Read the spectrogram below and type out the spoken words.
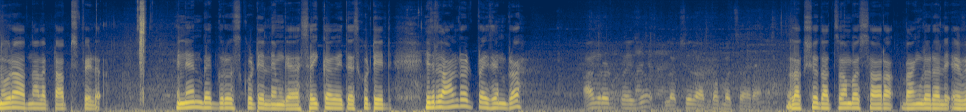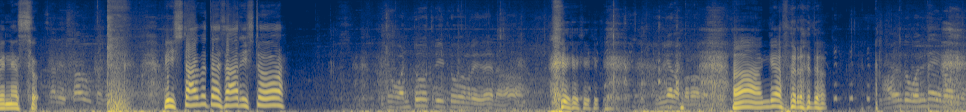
ನೂರ ಹದಿನಾಲ್ಕು ಟಾಪ್ ಸ್ಪೀಡ್ ಇನ್ನೇನು ಬೇಕು ಗುರು ಸ್ಕೂಟಿಲಿ ನಿಮಗೆ? ಸೈಕ್ ಆಗೈತೆ ಸ್ಕೂಟಿ ಇದ್ರದ್ದು ಆನ್ ರೋಡ್ ಪ್ರೈಸ್ ಏನು ಬ್ರೋ ಆನ್ ರೋಡ್ ಪ್ರೈಸು ಲಕ್ಷದ ಹತ್ತೊಂಬತ್ತು ಸಾವಿರ. ಲಕ್ಷದ ಹತ್ತೊಂಬತ್ತು ಸಾವಿರ ಬ್ಯಾಂಗ್ಳೂರಲ್ಲಿ ಎವೆನ್ಯಸ್ಸು ಇಷ್ಟ ಆಗುತ್ತೆ ಸರ್ ಇಷ್ಟು? ಇದು ಒನ್ ಟು ತ್ರೀ ಟು ಅಂದರೆ ಇದೇನಾ ಹಿಂಗೆ ಬರೋದು. ಹಾಂ ಹಂಗೆ ಬರೋದು. ಒಂದು ಒಂದೇ ಇರೋದು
